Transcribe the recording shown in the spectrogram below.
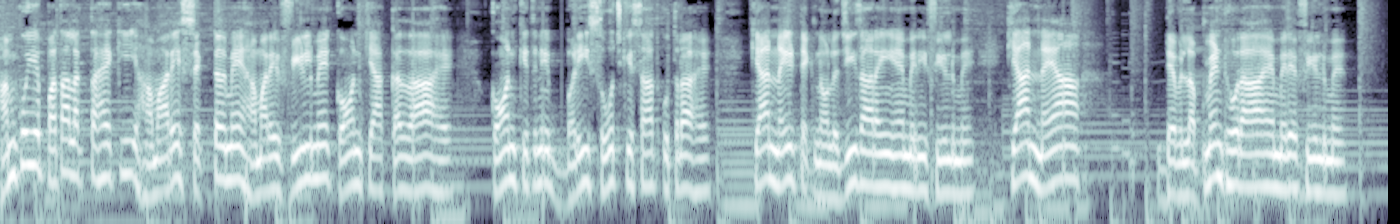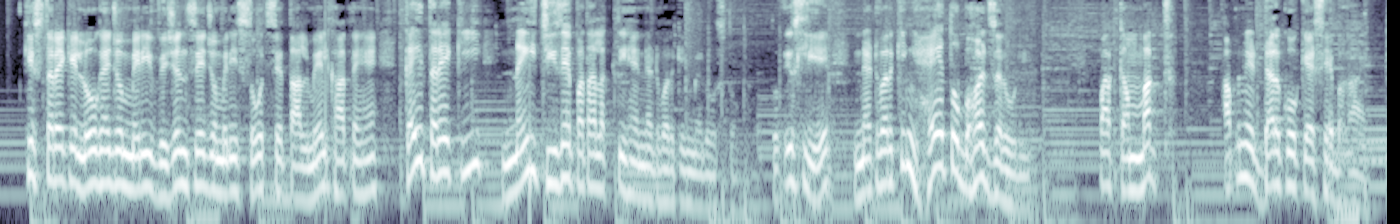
हमको ये पता लगता है कि हमारे सेक्टर में, हमारे फ़ील्ड में कौन क्या कर रहा है, कौन कितनी बड़ी सोच के साथ उतरा है, क्या नई टेक्नोलॉजीज़ आ रही हैं मेरी फ़ील्ड में, क्या नया डेवलपमेंट हो रहा है मेरे फ़ील्ड में। किस तरह के लोग हैं जो मेरी विजन से, जो मेरी सोच से तालमेल खाते हैं? कई तरह की नई चीज़ें पता लगती हैं नेटवर्किंग में दोस्तों। तो इसलिए नेटवर्किंग है तो बहुत ज़रूरी। पर कम वक्त अपने डर को कैसे भगाएँ?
